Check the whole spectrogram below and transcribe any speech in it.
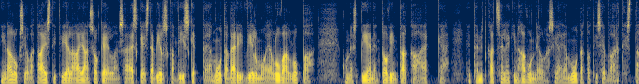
niin aluksi ovat aistit vielä ajan sokeillansa äskeistä vilskan viskettä ja muuta värin vilmoa ja luvan lupaa, kunnes pienen tovin takaa äkkää, että nyt katseleekin havunneulasia ja muuta totisen vartista,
